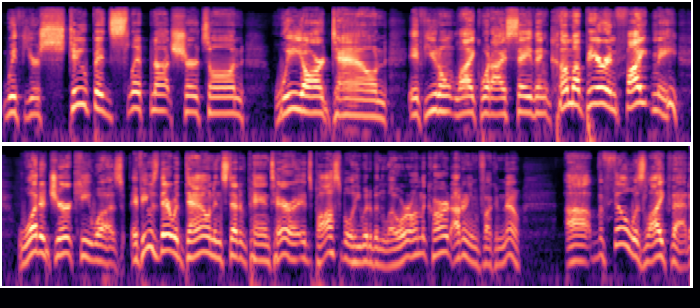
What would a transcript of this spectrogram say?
with your stupid Slipknot shirts on. We are down. If you don't like what I say, then come up here and fight me. What a jerk he was. If he was there with Down instead of Pantera, it's possible he would have been lower on the card. I don't even fucking know. Uh, but Phil was like that.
